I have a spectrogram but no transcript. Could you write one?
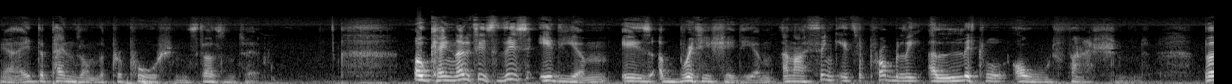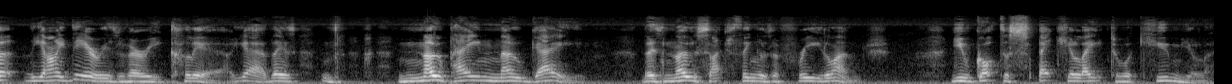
Yeah, it depends on the proportions, doesn't it? Okay, notice this idiom is a British idiom, and I think it's probably a little old fashioned. But the idea is very clear. Yeah, there's no pain, no gain. There's no such thing as a free lunch. You've got to speculate to accumulate.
